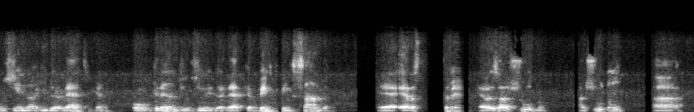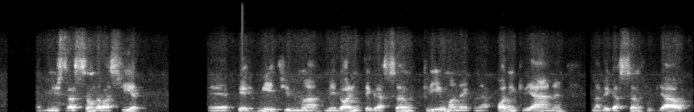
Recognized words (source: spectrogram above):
usina hidrelétrica, ou grande usina hidrelétrica, bem pensada, é, elas também elas ajudam, ajudam a administração da bacia é, permite uma melhor integração, cria uma, né, podem criar né, navegação fluvial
